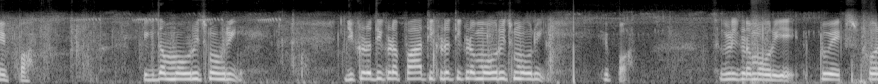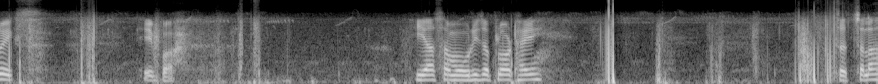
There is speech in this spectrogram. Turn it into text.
हे पहा. एकदम मोहरीच मोहरी. जिकडं तिकडं पहा तिकडं तिकडं मोहरीच मोहरी. हे पहा. सगळीकडं मोहरी. आहे टू एक्स फोर एक्स हे पहा. ही असा मोहरीचा प्लॉट आहे. तर चला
